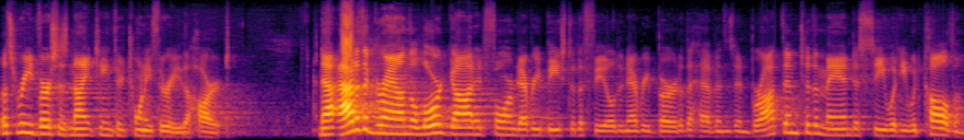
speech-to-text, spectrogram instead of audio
Let's read verses 19 through 23, the heart. Now, out of the ground, the Lord God had formed every beast of the field and every bird of the heavens and brought them to the man to see what he would call them.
